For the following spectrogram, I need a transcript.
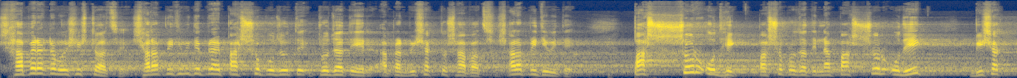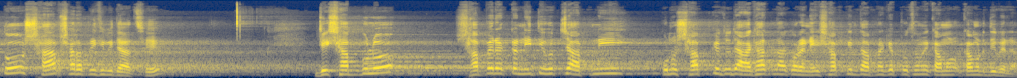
সাপের একটা বৈশিষ্ট্য আছে। সারা পৃথিবীতে প্রায় পাঁচশো প্রজাতি প্রজাতির আপনার বিষাক্ত সাপ আছে, সারা পৃথিবীতে। পাঁচশোর অধিক, পাঁচশো প্রজাতির না, পাঁচশোর অধিক বিষাক্ত সাপ সারা পৃথিবীতে আছে। যে সাপগুলো, সাপের একটা নীতি হচ্ছে আপনি কোনো সাপকে যদি আঘাত না করেন, এই সাপ কিন্তু আপনাকে প্রথমে কামড় কামড় দিবে না।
